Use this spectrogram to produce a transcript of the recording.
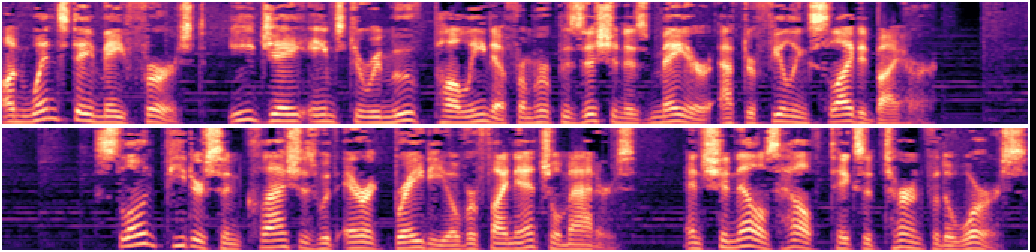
On Wednesday, May 1st, EJ aims to remove Paulina from her position as mayor after feeling slighted by her. Sloan Peterson clashes with Eric Brady over financial matters, and Chanel's health takes a turn for the worse.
